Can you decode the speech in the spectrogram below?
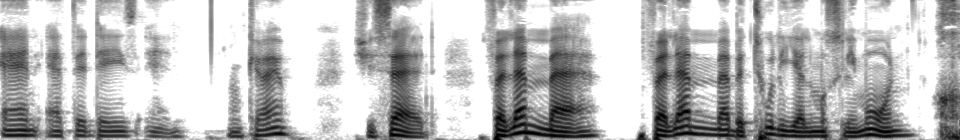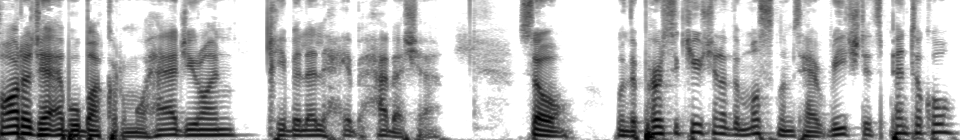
and at the day's end. Okay? She said, فلما فلما ابتلي المسلمون خرج أبو بكر مهاجرا قبل الحبشة. So, when the persecution of the Muslims had reached its pinnacle,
